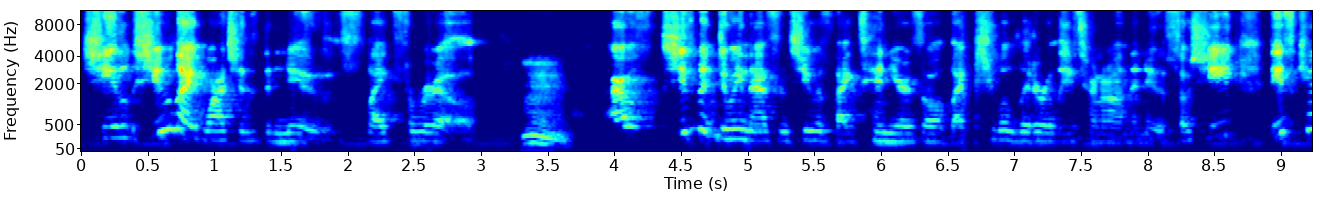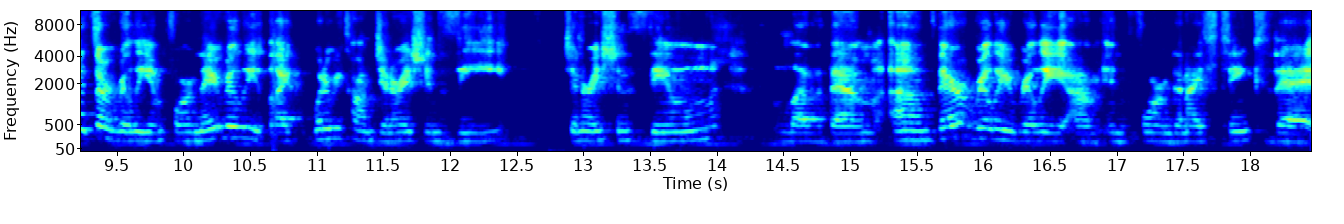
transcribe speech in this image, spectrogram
she she like watches the news like for real mm. I was, she's been doing that since she was like 10 years old. Like she will literally turn on the news. So she, these kids are really informed. They really like, what do we call them? Generation Z, Generation Zoom. Love them. Um, they're really, really um, informed. And I think that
